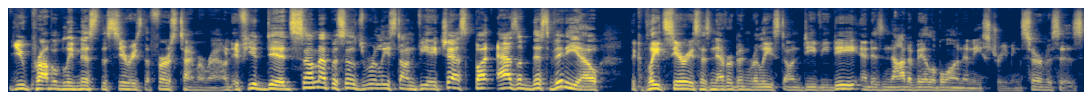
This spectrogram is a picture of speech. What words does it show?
You probably missed the series the first time around. If you did, some episodes were released on VHS, but as of this video, the complete series has never been released on DVD and is not available on any streaming services.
